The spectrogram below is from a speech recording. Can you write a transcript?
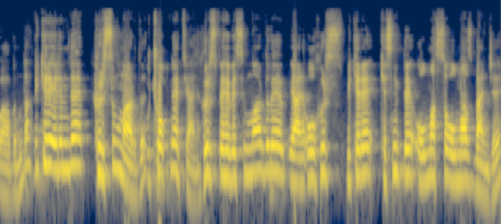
babında. Bir kere elimde hırsım vardı. Bu çok net yani. Hırs ve hevesim vardı ve yani o hırs bir kere kesinlikle olmazsa olmaz bence.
